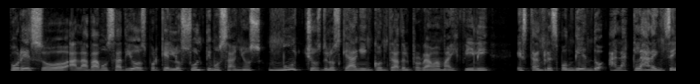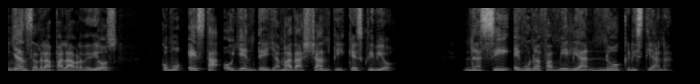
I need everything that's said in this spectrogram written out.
Por eso alabamos a Dios porque en los últimos años muchos de los que han encontrado el programa Maithili están respondiendo a la clara enseñanza de la palabra de Dios, como esta oyente llamada Shanti que escribió, Nací en una familia no cristiana,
